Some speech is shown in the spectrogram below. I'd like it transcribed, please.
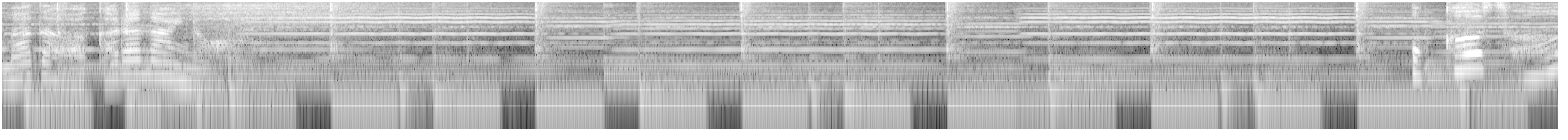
まだわからないの。お母さん？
